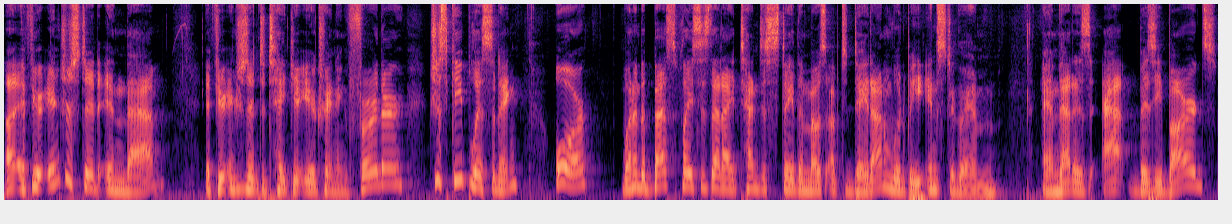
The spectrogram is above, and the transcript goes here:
Uh, if you're interested in that, if you're interested to take your ear training further, just keep listening. Or one of the best places that I tend to stay the most up to date on would be Instagram, and that is at Busy Bards.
